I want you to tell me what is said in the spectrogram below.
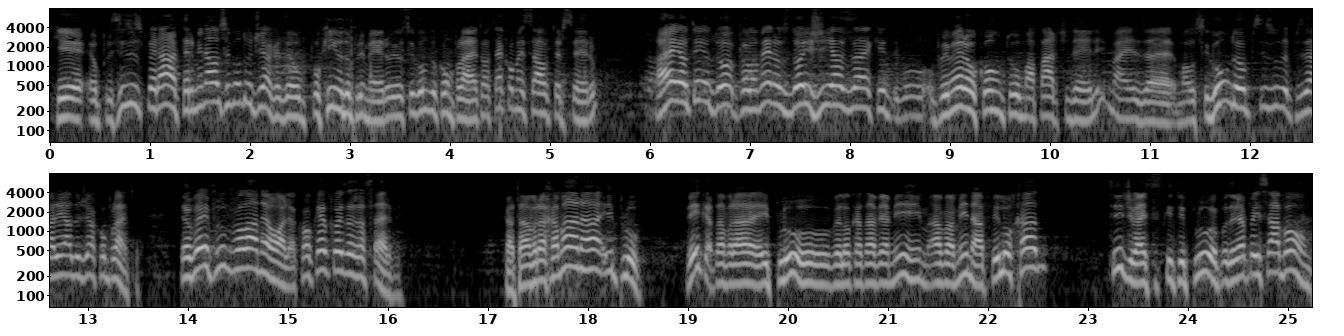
Que eu preciso esperar terminar o segundo dia, quer dizer, um pouquinho do primeiro e o segundo completo, até começar o terceiro. Aí eu tenho do, pelo menos dois dias é, que o, o primeiro eu conto uma parte dele, mas, é, mas o segundo eu preciso precisaria do dia completo. Então veio para falar, né? Olha, qualquer coisa já serve. Plu. Vi Katav e Plu, velo Katav Yamim, Avamina, Filu Chad. Se tivesse escrito Plu, eu poderia pensar, bom,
